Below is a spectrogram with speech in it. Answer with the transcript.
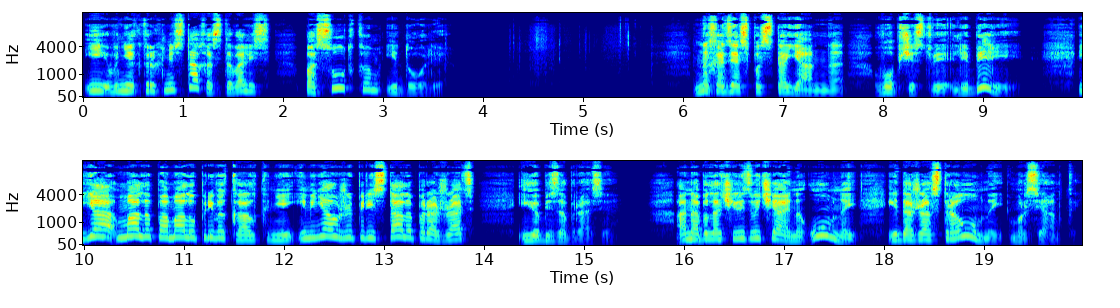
и в некоторых местах оставались по суткам и доле. Находясь постоянно в обществе Либерии, я мало-помалу привыкал к ней, и меня уже перестало поражать ее безобразие. Она была чрезвычайно умной и даже остроумной марсианкой.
